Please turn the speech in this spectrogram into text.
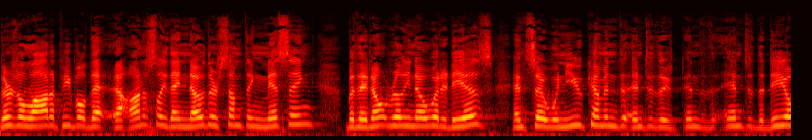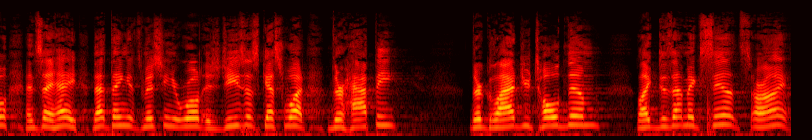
There's a lot of people that uh, honestly they know there's something missing, but they don't really know what it is. And so when you come into, into, the, into, the, into the deal and say, hey, that thing that's missing in your world is Jesus, guess what? They're happy. They're glad you told them. Like, does that make sense? All right?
